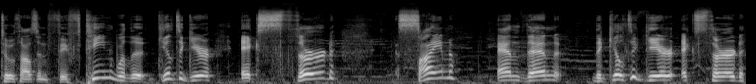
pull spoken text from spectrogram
2015 with the Guilty Gear Xrd Sign, and then the Guilty Gear Xrd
